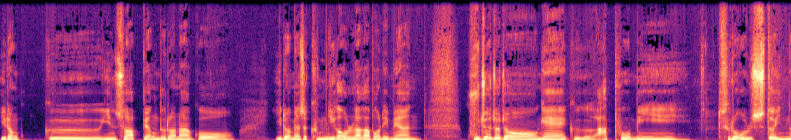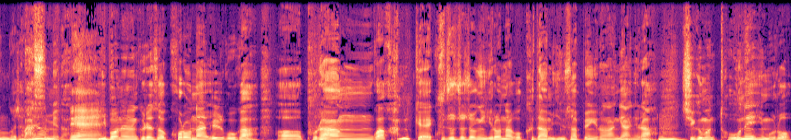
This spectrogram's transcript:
이런 그 인수합병 늘어나고 이러면서 금리가 올라가 버리면 구조 조정의 그 아픔이 들어올 수도 있는 거잖아요. 맞습니다. 예. 이번에는 그래서 코로나 19가 어 불황과 함께 구조조정이 일어나고 그 다음 인수합병이 일어난 게 아니라 음. 지금은 돈의 힘으로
